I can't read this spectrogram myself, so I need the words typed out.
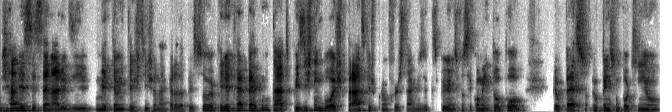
Já nesse cenário de meter um interstitial na cara da pessoa, eu queria até perguntar, tipo, existem boas práticas para um first time experience? Você comentou, pô, eu peço, eu penso um pouquinho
